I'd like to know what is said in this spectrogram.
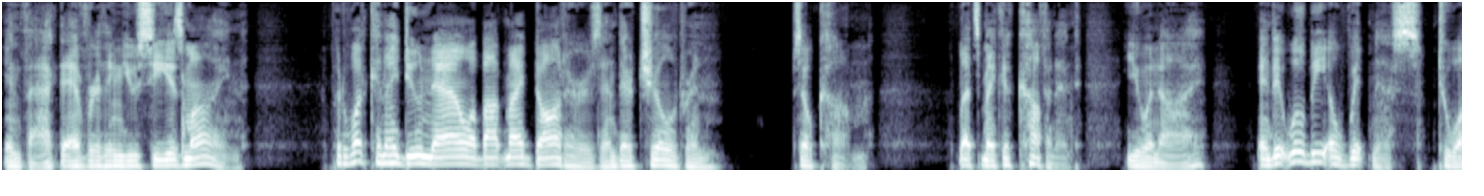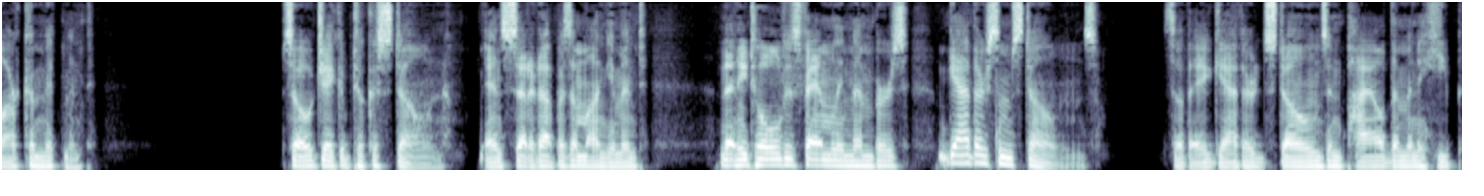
In fact, everything you see is mine. But what can I do now about my daughters and their children? So come, let's make a covenant, you and I, and it will be a witness to our commitment. So Jacob took a stone and set it up as a monument. Then he told his family members, Gather some stones. So they gathered stones and piled them in a heap.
